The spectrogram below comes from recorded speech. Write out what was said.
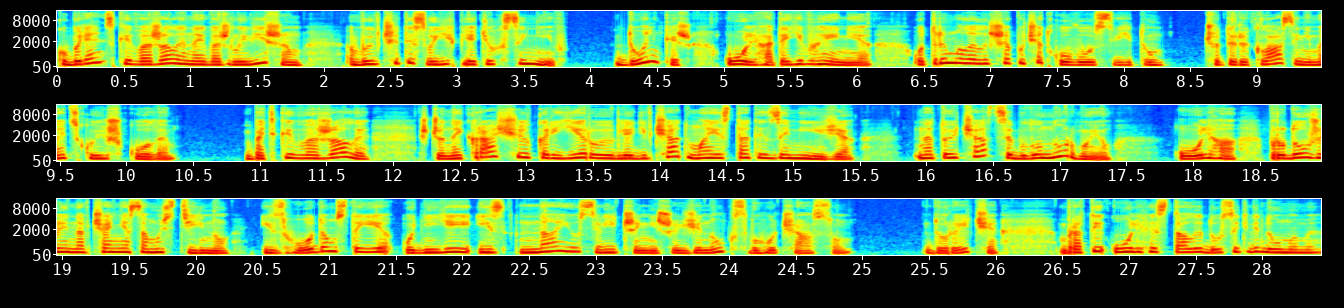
Кобилянські вважали найважливішим вивчити своїх п'ятьох синів. Доньки ж Ольга та Євгенія отримали лише початкову освіту чотири класи німецької школи. Батьки вважали, що найкращою кар'єрою для дівчат має стати заміжжя. На той час це було нормою. Ольга продовжує навчання самостійно і згодом стає однією із найосвіченіших жінок свого часу. До речі, брати Ольги стали досить відомими.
